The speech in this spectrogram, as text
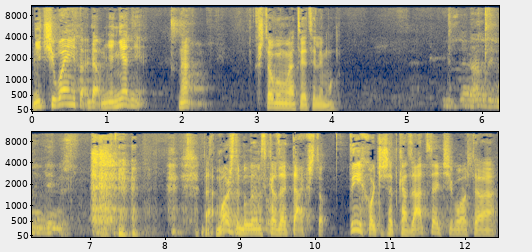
ничего я не хочу, да, у меня нет, ни, да. Что бы мы ответили ему? Да, можно было ему сказать так, что ты хочешь отказаться от чего-то,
